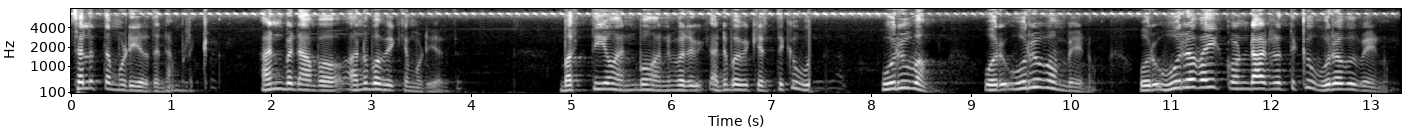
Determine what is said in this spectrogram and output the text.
செலுத்த முடியறது நம்மளுக்கு. அன்பை நாம் அனுபவிக்க முடியறது. பக்தியும் அன்பும் அனுபவி அனுபவிக்கிறதுக்கு உ- உருவம் ஒரு உருவம் வேணும். ஒரு உறவை கொண்டாடுறதுக்கு உறவு வேணும்.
